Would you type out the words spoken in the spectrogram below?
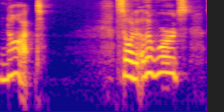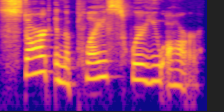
not. So, in other words, start in the place where you are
